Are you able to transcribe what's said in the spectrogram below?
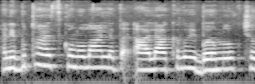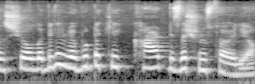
hani bu tarz konularla da alakalı bir bağımlılık çalışıyor olabilir ve buradaki kart bize şunu söylüyor.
